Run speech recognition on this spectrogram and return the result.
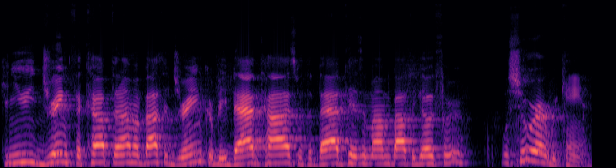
Can you drink the cup that I'm about to drink or be baptized with the baptism I'm about to go through? Well, sure, we can.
